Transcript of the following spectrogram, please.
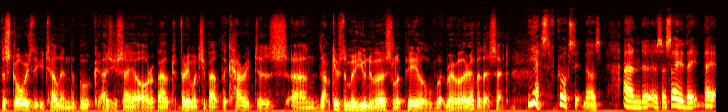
The stories that you tell in the book, as you say, are about very much about the characters, and that gives them a universal appeal wherever they're set. Yes, of course it does. And uh, as I say, they they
